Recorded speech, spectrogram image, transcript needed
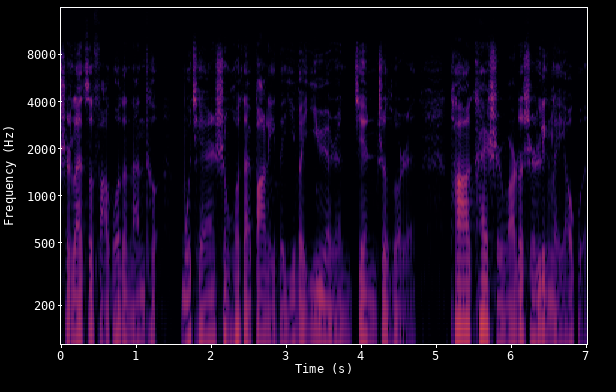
是来自法国的南特，目前生活在巴黎的一位音乐人兼制作人。他开始玩的是另类摇滚，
